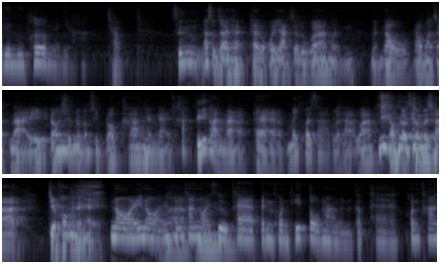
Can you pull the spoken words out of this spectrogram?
เรียนรู้เพิ่มอย่างเงี้ยค่ะ ครับ ซึ่งน่าสนใจแทแพรบอกว่าอยากจะรู้ว่าเหมือนเหมือนเราเรามาจากไหนเราเชื่อมโยงกับสิ่งรอบข้างยังไงค่ะคือที่ผ่านมาแพรไม่ค่อยทราบเลยฮะว่าเรากับธรรมชาติ เกี่ยวข้องกันยังไง น้อยน้อยมากค่อนข้างน้อยอืมคือแพรเป็นคนที่โตมาเหมือนกับแพรค่อนข้าง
